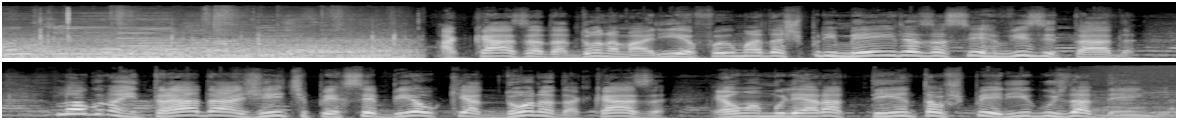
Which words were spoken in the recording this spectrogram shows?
Bom dia! A casa da Dona Maria foi uma das primeiras a ser visitada. Logo na entrada, a gente percebeu que a dona da casa é uma mulher atenta aos perigos da dengue.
